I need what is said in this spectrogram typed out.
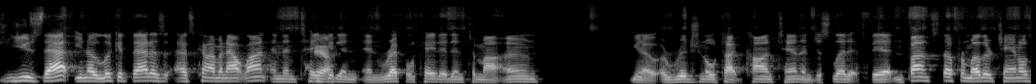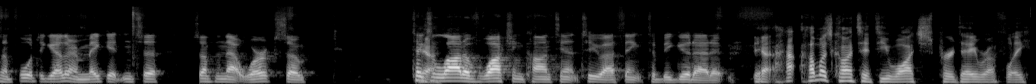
use that, you know, look at that as, as kind of an outline and then take yeah. it and, and replicate it into my own, you know, original type content and just let it fit and find stuff from other channels and pull it together and make it into something that works. So it takes yeah. a lot of watching content too, I think, to be good at it. Yeah. How, how much content do you watch per day roughly?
